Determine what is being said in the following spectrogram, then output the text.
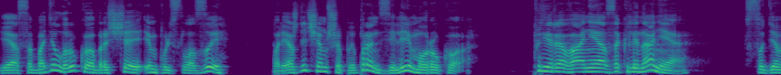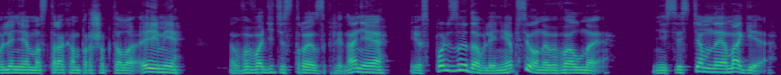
и освободил руку, обращая импульс лозы, прежде чем шипы пронзили ему руку. «Прерывание заклинания!» С удивлением и страхом прошептала Эйми. «Выводите из строя заклинания, используя давление псионовой волны. Несистемная магия.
